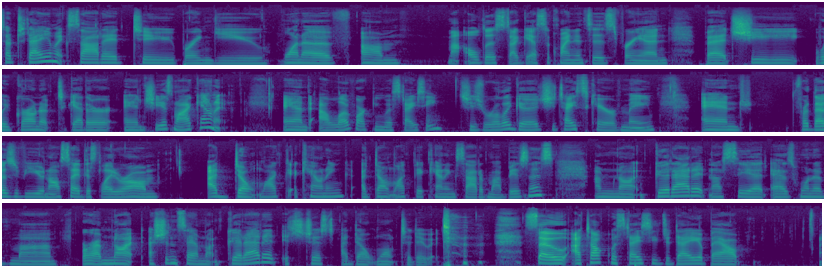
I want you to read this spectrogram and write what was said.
So today I'm excited to bring you one of um, my oldest, I guess, acquaintances, friend, but she we've grown up together, and she is my accountant. And I love working with Stacey. She's really good. She takes care of me. And for those of you, and I'll say this later on, I don't like accounting. I don't like the accounting side of my business. I'm not good at it, and I see it as one of my, or I'm not, I shouldn't say I'm not good at it. It's just I don't want to do it. so I talked with Stacey today about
